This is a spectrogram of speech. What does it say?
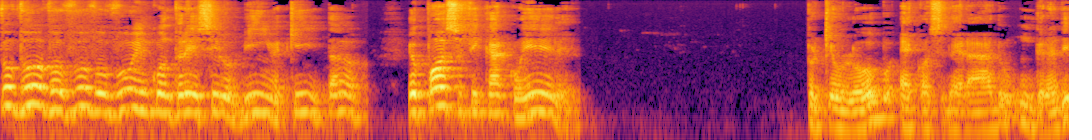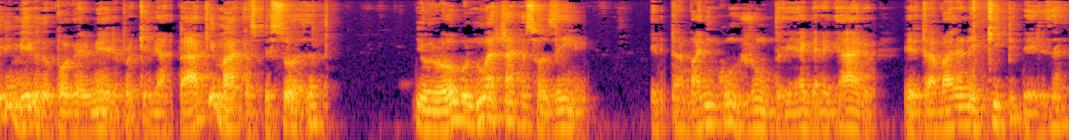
Vovô, vovô, vovô, encontrei esse lobinho aqui e tal. Eu posso ficar com ele? Porque o lobo é considerado um grande inimigo do povo vermelho, porque ele ataca e mata as pessoas. Né? E o lobo não ataca sozinho. Ele trabalha em conjunto, ele é gregário, ele trabalha na equipe deles, né?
